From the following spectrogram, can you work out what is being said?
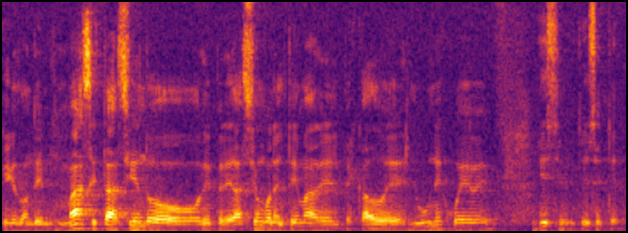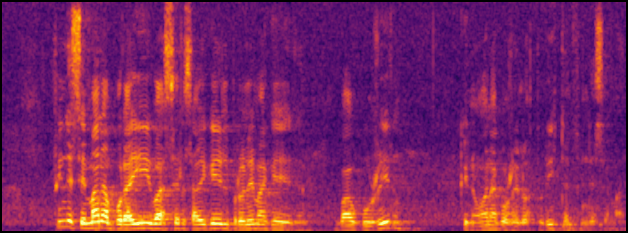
que es donde más se está haciendo depredación con el tema del pescado, es lunes, jueves, ese, ese tema. Fin de semana por ahí va a ser, ¿sabe qué? El problema que va a ocurrir, que no van a correr los turistas el fin de semana.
